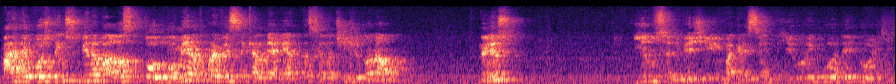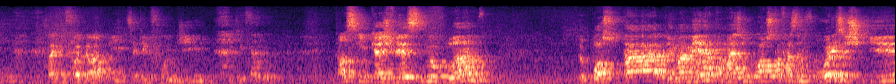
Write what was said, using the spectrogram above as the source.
Mas depois eu tenho que subir na balança todo momento para ver se aquela minha meta está sendo atingida ou não. Não é isso? Luciano, em vez de emagrecer um quilo, eu engordei dois. Sabe que foi aquela pizza, aquele fundi? O que foi? Então assim, porque às vezes meu plano eu posso estar, tá, eu tenho uma meta, mas eu posso estar tá fazendo coisas que,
